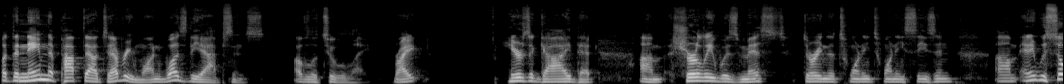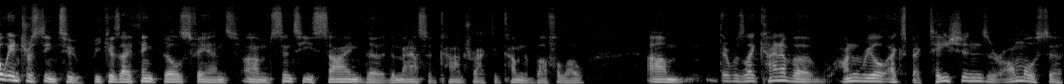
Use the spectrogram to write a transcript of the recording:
But the name that popped out to everyone was the absence of Lotulelei, right? Here's a guy that um, surely was missed during the 2020 season. Um, and it was so interesting too, because I think Bills fans, um, since he signed the the massive contract to come to Buffalo, um, there was like kind of a unreal expectations or almost a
